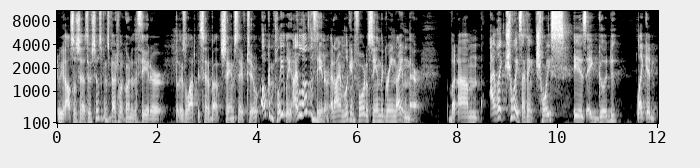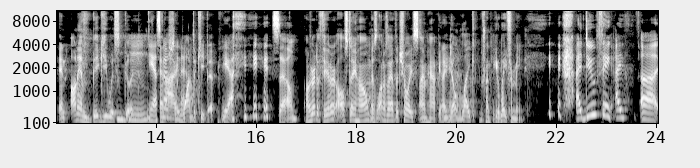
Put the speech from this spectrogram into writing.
He also says there's still something special about going to the theater, but there's a lot to be said about staying safe too. Oh, completely. I love the theater, and I am looking forward to seeing the Green Knight in there. But um, I like choice. I think choice is a good, like an, an unambiguous good. Mm-hmm. Yeah, and I now. want to keep it. Yeah. so I'll go to theater. I'll stay home as long as I have the choice. I'm happy. And I don't like people trying to take it away from me. I do think I uh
